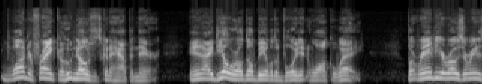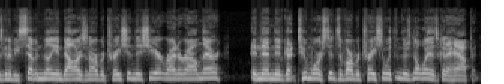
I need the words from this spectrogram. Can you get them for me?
Wander Franco, who knows what's going to happen there? In an ideal world, they'll be able to void it and walk away. But Randy Arozarena is going to be $7 million in arbitration this year, right around there. And then they've got two more stints of arbitration with him. There's no way that's going to happen.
